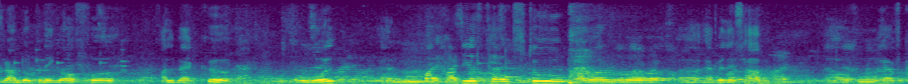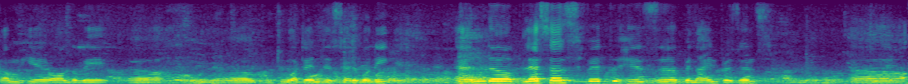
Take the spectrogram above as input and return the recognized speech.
grand opening of uh, Albak uh, Ongol. And my heartiest thanks to our uh, uh, MLA uh, who have come here all the way uh, to attend this ceremony and uh, bless us with his uh, benign presence. Uh,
